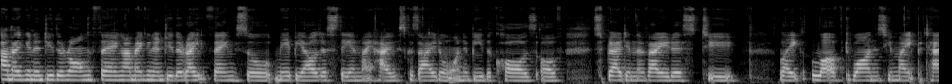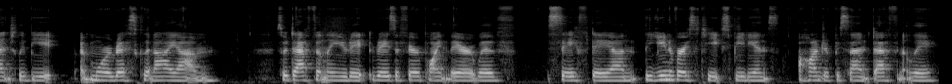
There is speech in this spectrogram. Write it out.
am I going to do the wrong thing? Am I going to do the right thing? So maybe I'll just stay in my house because I don't want to be the cause of spreading the virus to like loved ones who might potentially be at more risk than I am. So definitely you ra- raise a fair point there with safety and the university experience 100% definitely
